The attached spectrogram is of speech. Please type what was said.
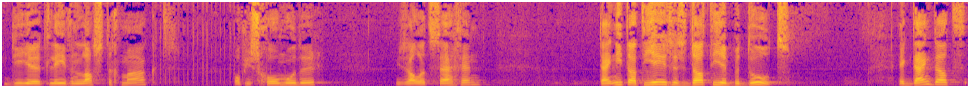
die je het leven lastig maakt? Of je schoonmoeder, wie zal het zeggen? Ik denk niet dat Jezus dat hier bedoelt. Ik denk dat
